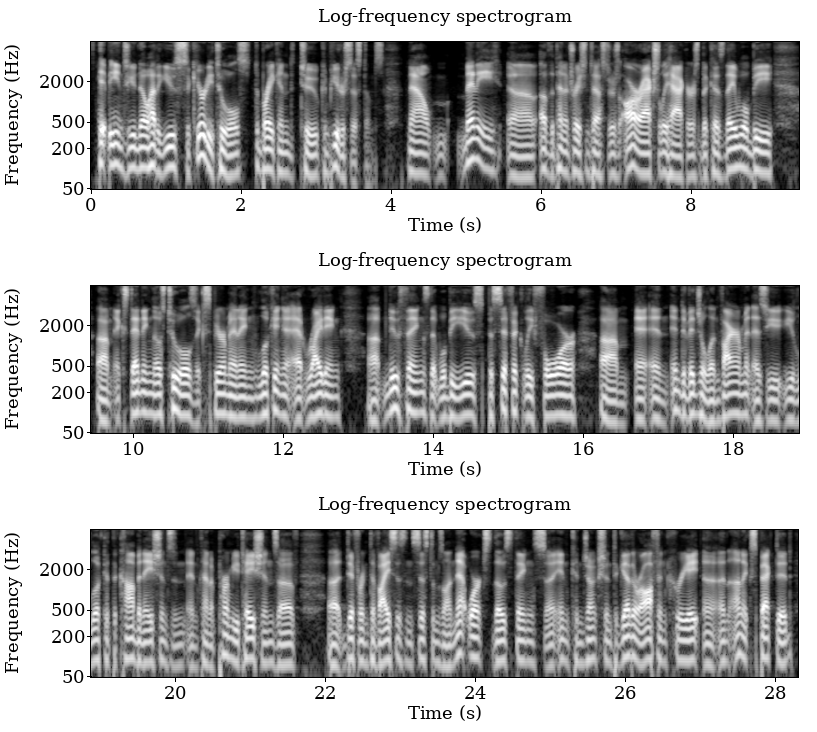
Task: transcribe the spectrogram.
it means you know how to use security tools to break into computer systems. Now, many uh, of the penetration testers are actually hackers because they will be um, extending those tools, experimenting, looking at writing uh, new things that will be used specifically for um, an individual environment as you, you look at the combinations and, and kind of permutations of uh, different devices and systems on networks. Those things uh, in conjunction together often create a, an unexpected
